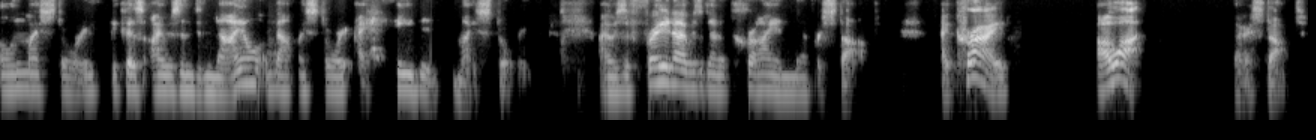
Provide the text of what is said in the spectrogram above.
own my story because I was in denial about my story. I hated my story. I was afraid I was going to cry and never stop. I cried a lot, but I stopped.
